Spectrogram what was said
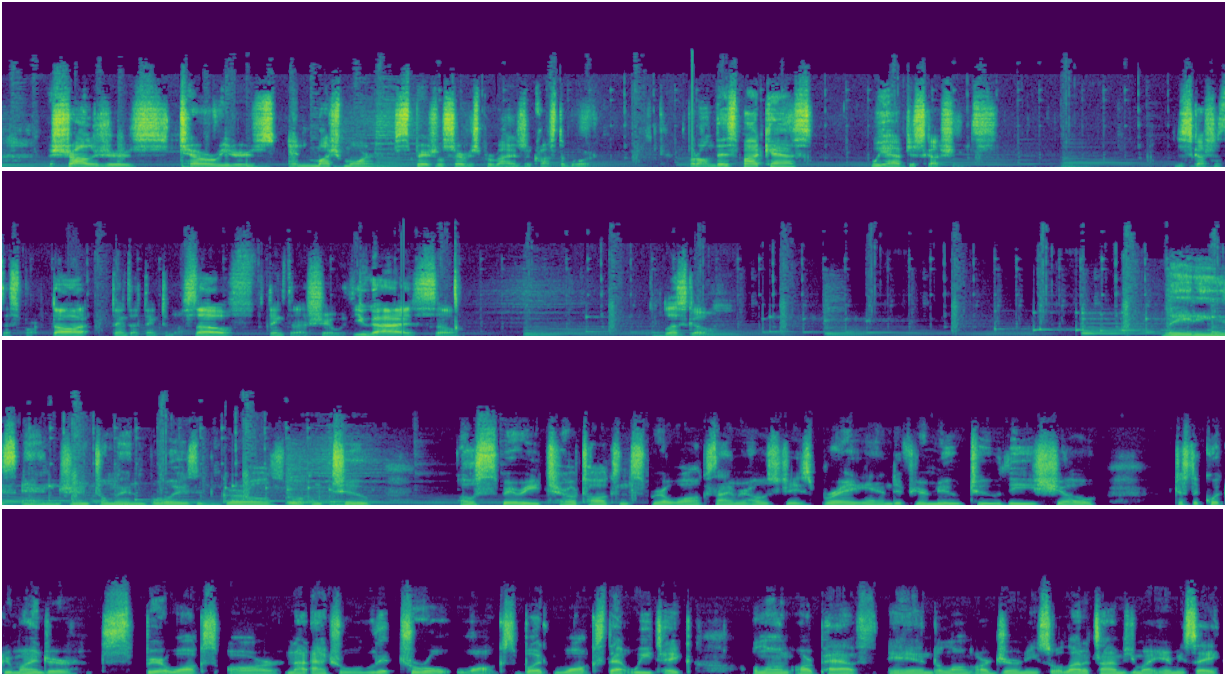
astrologers, tarot readers, and much more spiritual service providers across the board. But on this podcast, we have discussions. Discussions that spark thought, things I think to myself, things that I share with you guys. So let's go. Ladies and gentlemen, boys and girls, welcome to Oh Spirit Tarot Talks and Spirit Walks. I'm your host, Jace Bray, and if you're new to the show, just a quick reminder spirit walks are not actual literal walks, but walks that we take along our path and along our journey. So, a lot of times you might hear me say,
